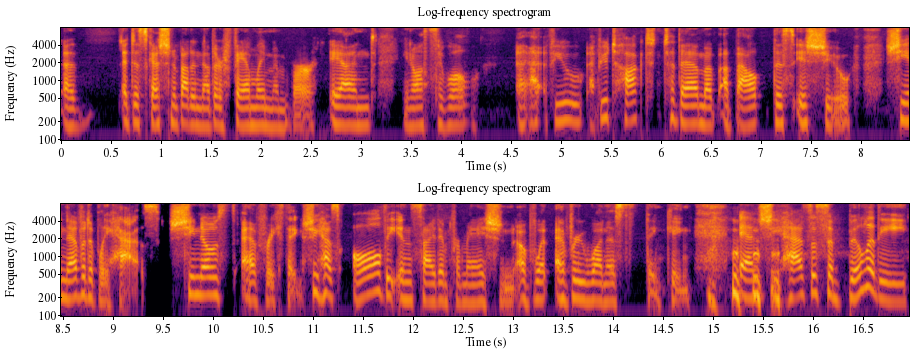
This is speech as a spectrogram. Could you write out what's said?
a, a discussion about another family member and, you know, I'll say, well, uh, have you have you talked to them about this issue? She inevitably has. She knows everything. She has all the inside information of what everyone is thinking. And she has this ability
